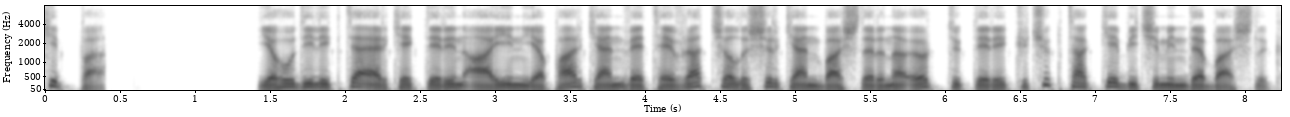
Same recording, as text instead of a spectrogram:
Kippa. Yahudilikte erkeklerin ayin yaparken ve Tevrat çalışırken başlarına örttükleri küçük takke biçiminde başlık.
